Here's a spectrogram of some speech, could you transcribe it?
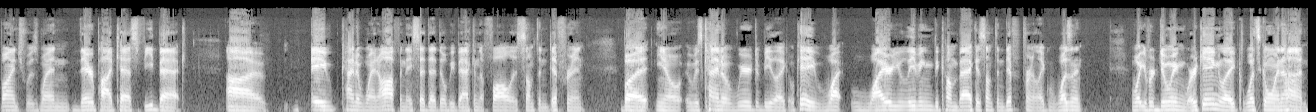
bunch was when their podcast feedback uh, they kind of went off and they said that they'll be back in the fall as something different but you know it was kind of weird to be like okay why why are you leaving to come back as something different? Like wasn't what you were doing working? Like what's going on?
